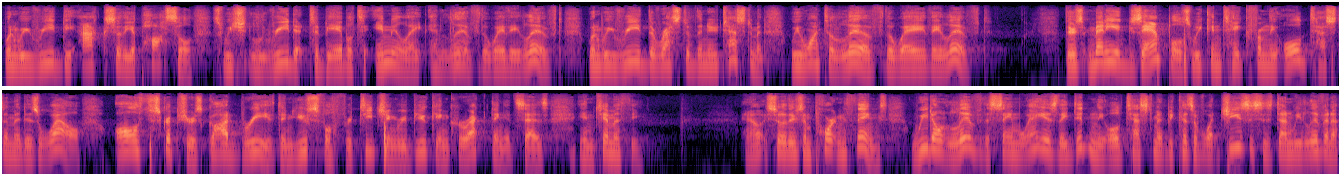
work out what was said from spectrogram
When we read the Acts of the Apostle, so we should read it to be able to emulate and live the way they lived. When we read the rest of the New Testament, we want to live the way they lived. There's many examples we can take from the Old Testament as well. All scriptures God breathed and useful for teaching, rebuking, correcting, it says in Timothy. You know, so there's important things. We don't live the same way as they did in the Old Testament because of what Jesus has done. We live in a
